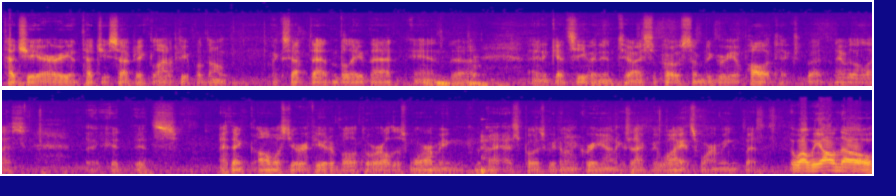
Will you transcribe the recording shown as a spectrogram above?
touchy area, and touchy subject. A lot of people don't accept that and believe that, and uh, and it gets even into, I suppose, some degree of politics. But nevertheless, it, it's I think, almost irrefutable that the world is warming. I, suppose we don't agree on exactly why it's warming, but well, we all know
